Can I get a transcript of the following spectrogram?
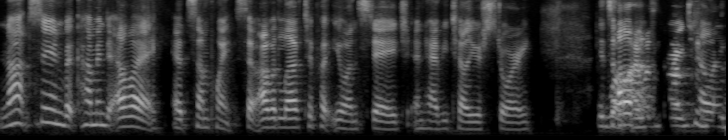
not soon, but coming to LA at some point. So I would love to put you on stage and have you tell your story. It's well, all about storytelling.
